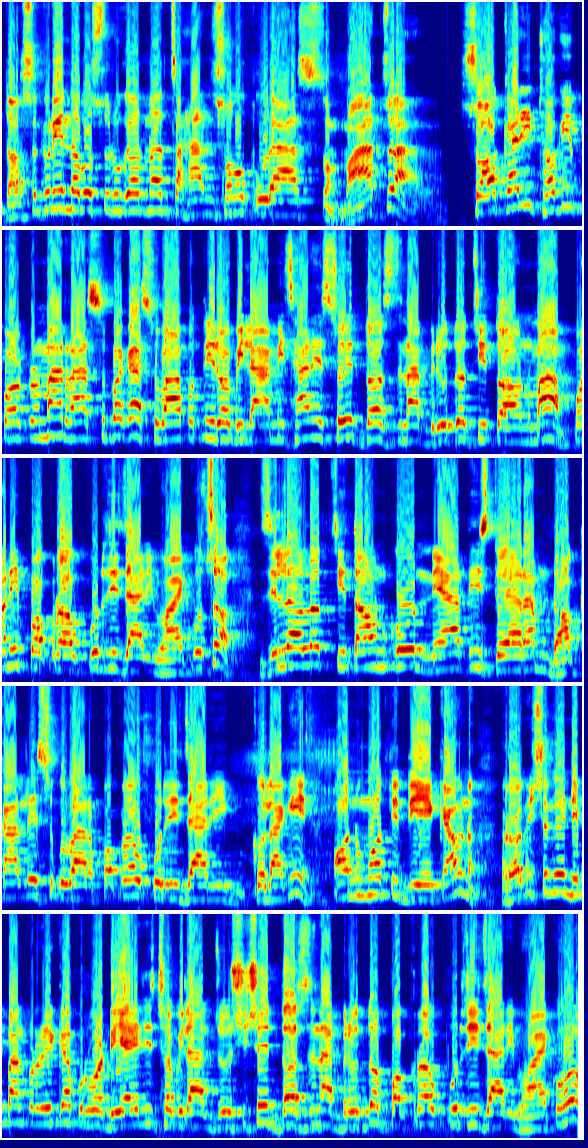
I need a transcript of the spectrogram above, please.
दर्शकवृन्द अब सुरु गर्न चाहन्छौँ पुरा समाचार। सहकारी ठगी प्रकरणमा राजसभाका सभापति रवि लामिछाने सहित दसजना विरुद्ध चितवनमा पनि पक्राउ पूर्जी जारी भएको छ। जिल्ला अदालत चितवनको न्यायाधीश दयाराम ढकालले शुक्रबार पक्राउ पूर्जी जारीको लागि अनुमति दिएका हुन्। रविसँगै नेपाल प्रहरीका पूर्व डिआइजी छविलाल जोशी सहित दसजना विरुद्ध पक्राउ पूर्जी जारी भएको हो।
